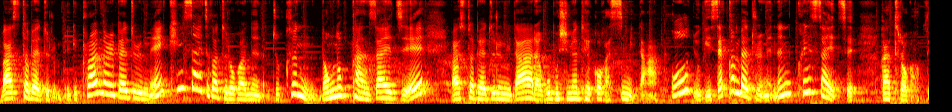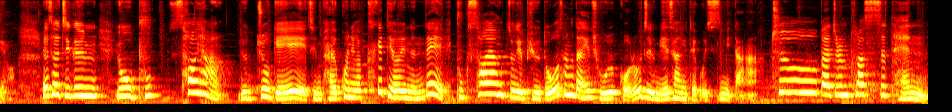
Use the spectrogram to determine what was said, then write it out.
master bedroom, 여기 primary bedroom에 king size가 들어가는 아주 큰 넉넉한 사이즈의 master bedroom이다 라고 보시면 될 것 같습니다. 그리고 여기 second bedroom에는 queen size가 들어가고요. 그래서 지금 요 북서향 요쪽에 지금 발코니가 크게 되어 있는 데 북서향 쪽의 뷰도 상당히 좋을 거로 지금 예상이 되고 있습니다. 2 bedroom plus den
